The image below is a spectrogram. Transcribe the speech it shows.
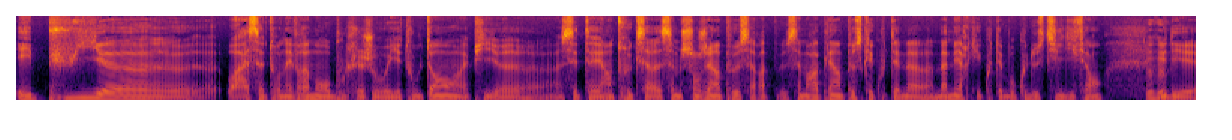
Et puis, euh, ouais, ça tournait vraiment en boucle, je voyais tout le temps. Et puis, euh, c'était un truc, ça, ça me changeait un peu, ça, ça me rappelait un peu ce qu'écoutait ma, ma mère, qui écoutait beaucoup de styles différents, Mhm. mais des,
